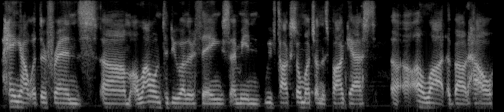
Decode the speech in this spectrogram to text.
hang out with their friends. Um, allow them to do other things. I mean, we've talked so much on this podcast uh, a lot about how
